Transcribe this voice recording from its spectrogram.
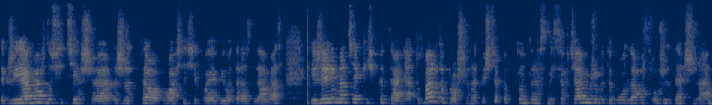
Także ja bardzo się cieszę, że to właśnie się pojawiło teraz dla Was. Jeżeli macie jakieś pytania, to bardzo proszę, napiszcie pod tą transmisją. Chciałabym, żeby to było dla Was użyteczne.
